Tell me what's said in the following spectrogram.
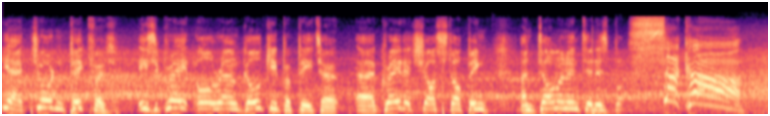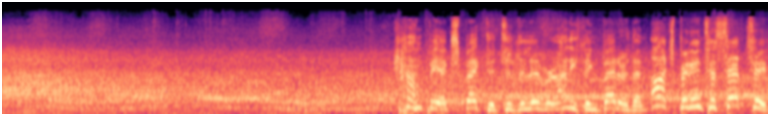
Yeah, Jordan Pickford. He's a great all-round goalkeeper, Peter. Uh, great at shot stopping and dominant in his... Saka! Can't be expected to deliver anything better than... Ah, it's been intercepted.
